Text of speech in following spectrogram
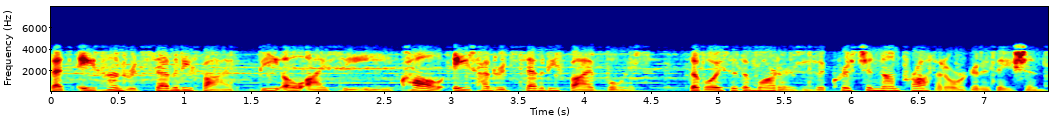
That's 875 V O I C E. Call 875 Voice. The Voice of the Martyrs is a Christian nonprofit organization.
